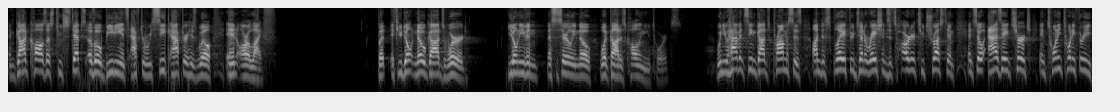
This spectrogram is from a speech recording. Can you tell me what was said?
And God calls us to steps of obedience after we seek after His will in our life. But if you don't know God's word, you don't even necessarily know what God is calling you towards. When you haven't seen God's promises on display through generations, it's harder to trust Him. And so, as a church in 2023,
